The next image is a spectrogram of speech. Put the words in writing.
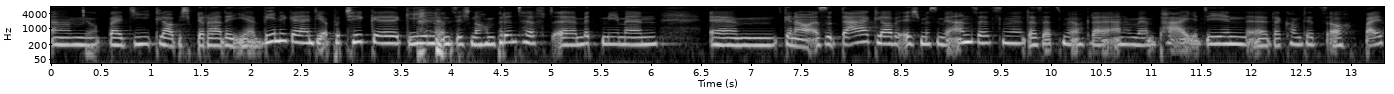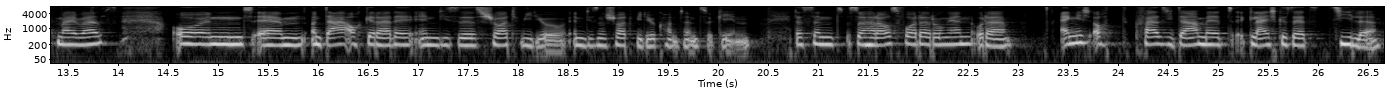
ähm, ja. weil die, glaube ich, gerade eher weniger in die Apotheke gehen und sich noch ein Printheft äh, mitnehmen. Ähm, genau, also da glaube ich, müssen wir ansetzen. Da setzen wir auch gerade an, haben wir ein paar Ideen. Äh, da kommt jetzt auch bald mal was. Und, ähm, und da auch gerade in dieses Short-Video, in diesen Short-Video-Content zu gehen. Das sind so Herausforderungen oder eigentlich auch quasi damit gleichgesetzt Ziele,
